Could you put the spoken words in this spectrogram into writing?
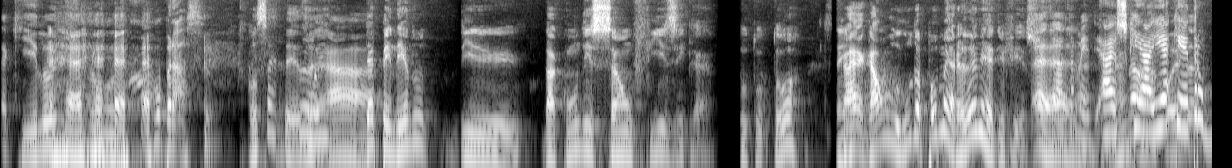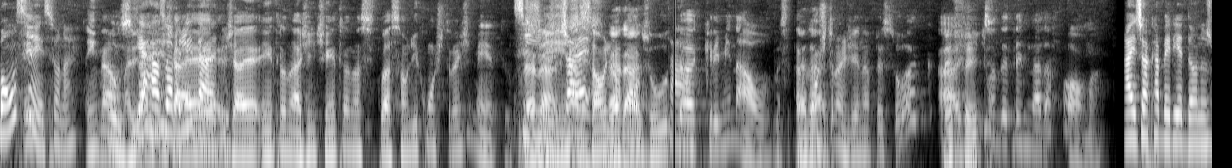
Aquilo no, no braço. Com certeza. Não, ah. Dependendo de, da condição física do tutor, Sim. Carregar um Lulu da Pomerânia é difícil. É, Exatamente. Né? Acho não, que aí é que entra o bom senso, né? Inclusive, e a razoabilidade. Já, é, já é, entra, a gente entra na situação de constrangimento. Sim, Verdade. Já é... de uma conduta tá. criminal. Você está constrangendo a pessoa a agir de uma determinada forma. Aí já caberia danos.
